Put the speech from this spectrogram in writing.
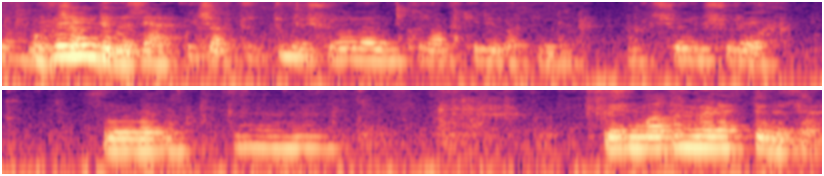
Bakın Bu film de güzel. bıçak tuttum ya şuralarım kramp giriyor bak şimdi. Bak şöyle şuraya. Zorladım. Benim adım Melek de güzel.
